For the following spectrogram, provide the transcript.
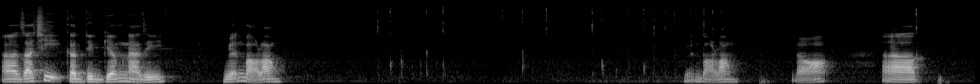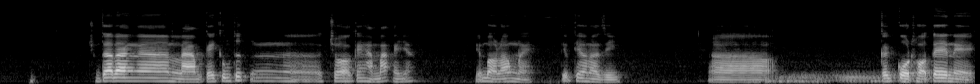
À, giá trị cần tìm kiếm là gì? Nguyễn Bảo Long. Nguyễn Bảo Long. Đó. À, chúng ta đang làm cái công thức cho cái hàm mắc này nhé Nguyễn Bảo Long này tiếp theo là gì? À, cái cột họ tên này.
